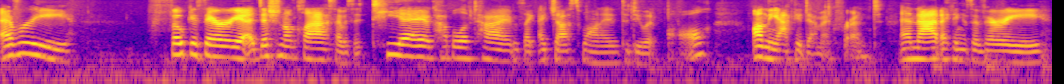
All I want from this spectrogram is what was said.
Every focus area, additional class. I was a TA a couple of times. Like I just wanted to do it all on the academic front. And that I think is a very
